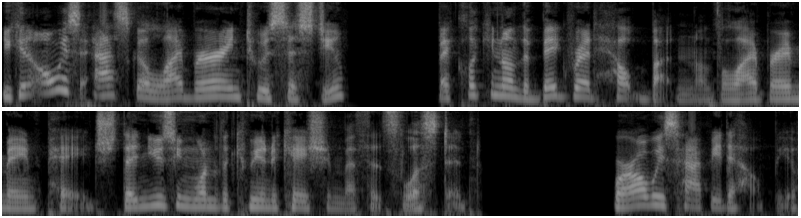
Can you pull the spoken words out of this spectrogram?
you can always ask a librarian to assist you by clicking on the big red Help button on the library main page, then using one of the communication methods listed. We're always happy to help you.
